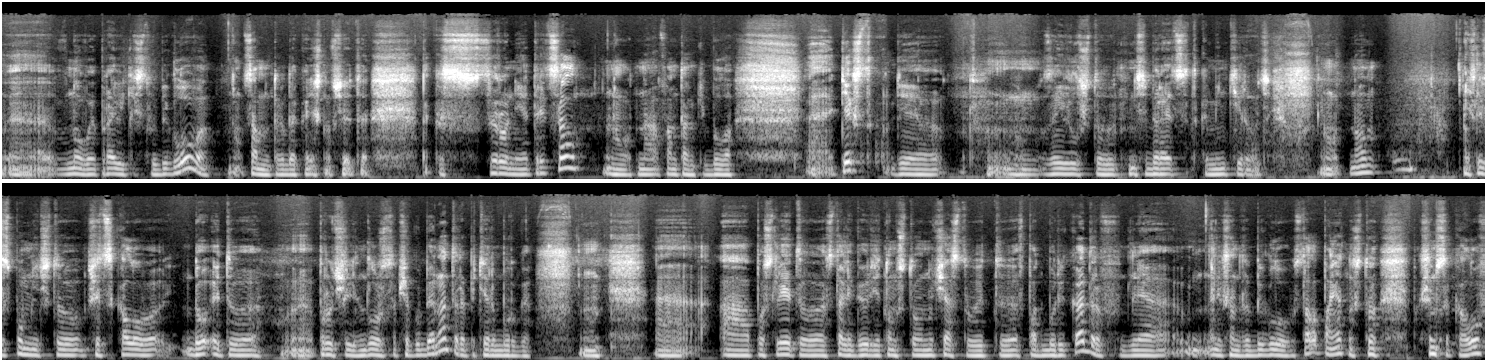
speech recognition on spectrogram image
э, в новое правительство Беглова. Сам он тогда, конечно, все это так с иронией отрицал. Вот, на Фонтанке было э, текст, где заявил, что не собирается это комментировать. Вот. Но если вспомнить, что вообще Соколова до этого э, поручили на должность вообще губернатора Петербурга, э, а после этого стали говорить о том, что он участвует э, в подборе кадров для Александра Беглова, стало понятно, что Максим Соколов,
